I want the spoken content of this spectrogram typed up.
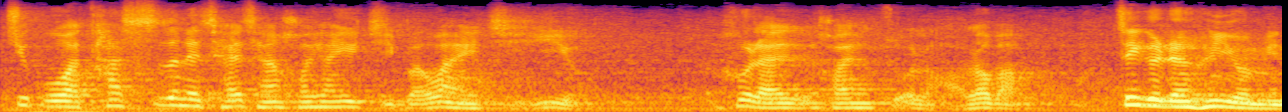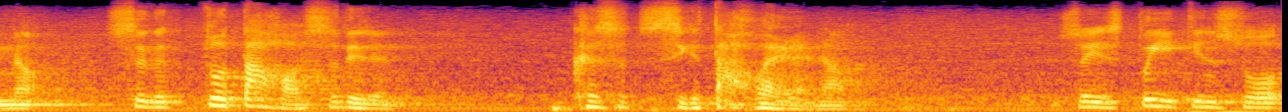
结果啊他私人的财产好像有几百万、有几亿哦。后来好像坐牢了吧？这个人很有名的，是个做大好事的人，可是是一个大坏人啊。所以不一定说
